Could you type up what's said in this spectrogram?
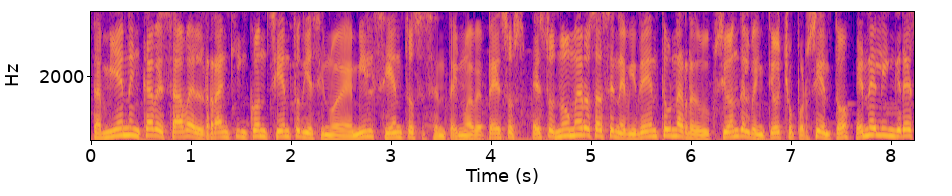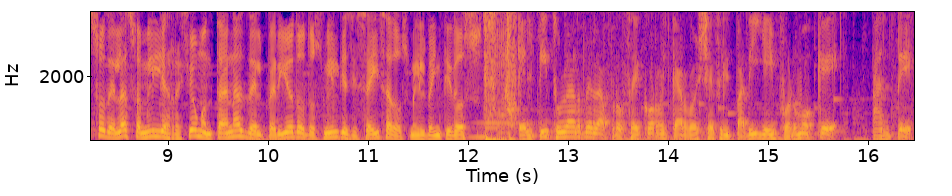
también encabezaba el ranking con 119.169 pesos. Estos números hacen evidente una reducción del 28% en el ingreso de las familias regiomontanas del periodo 2016 a 2022. El titular de la Profeco, Ricardo Sheffield Padilla, informó que ante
